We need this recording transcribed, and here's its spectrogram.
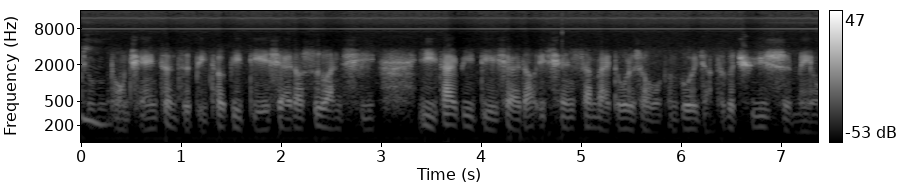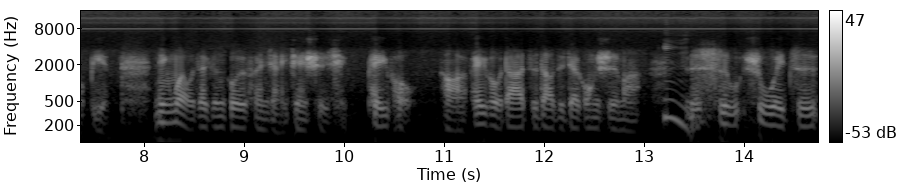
就如同前一阵子比特币跌下来到四万七，以太币跌下来到一千三百多的时候，我跟各位讲这个趋势没有变。另外，我再跟各位分享一件事情，PayPal 啊，PayPal 大家知道这家公司吗？嗯这，是数数位支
